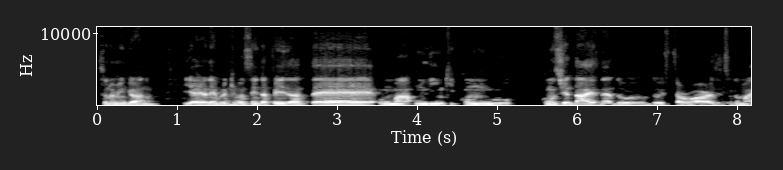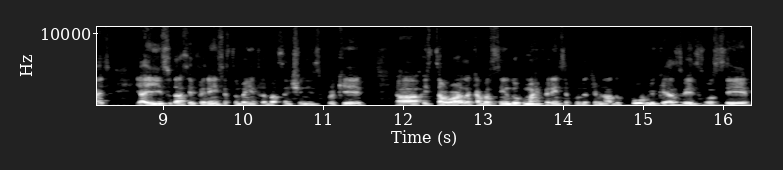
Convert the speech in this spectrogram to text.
se eu não me engano. E aí eu lembro uhum. que você ainda fez até uma, um link com, o, com os Jedi, né, do, do Star Wars e tudo mais. E aí isso das referências também entra bastante nisso, porque uh, Star Wars acaba sendo uma referência para um determinado público e às vezes você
